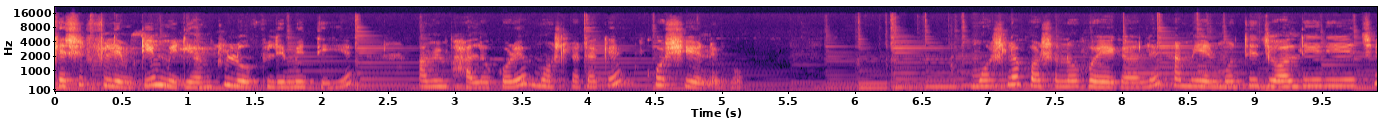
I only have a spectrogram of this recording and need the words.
গ্যাসের ফ্লেমটি মিডিয়াম টু লো ফ্লেমে দিয়ে আমি ভালো করে মশলাটাকে কষিয়ে নেব। মশলা কষানো হয়ে গেলে আমি এর মধ্যে জল দিয়ে দিয়েছি।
